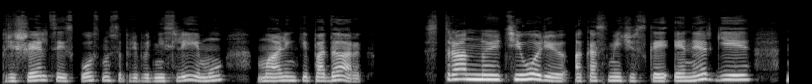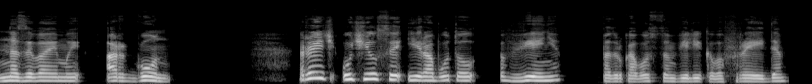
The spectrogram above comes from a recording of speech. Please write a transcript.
Пришельцы из космоса преподнесли ему маленький подарок — странную теорию о космической энергии, называемой аргон. Рейч учился и работал в Вене под руководством великого Фрейда.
